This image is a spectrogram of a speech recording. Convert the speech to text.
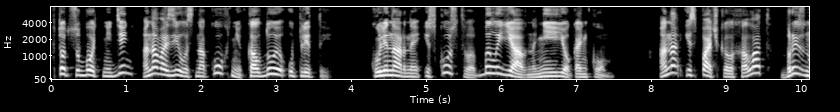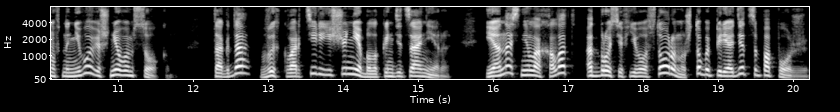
В тот субботний день она возилась на кухне, колдуя у плиты. Кулинарное искусство было явно не ее коньком. Она испачкала халат, брызнув на него вишневым соком. Тогда в их квартире еще не было кондиционера, и она сняла халат, отбросив его в сторону, чтобы переодеться попозже.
